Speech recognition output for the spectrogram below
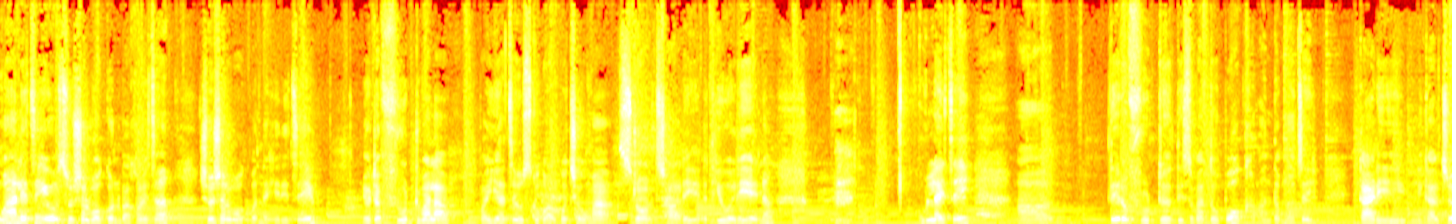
उहाँले चाहिँ यो सोसल वर्क गर्नुभएको रहेछ। सोसल वर्क भन्दाखेरि चाहिँ एउटा फ्रुटवाला भैया चाहिँ उसको घरको छेउमा स्टल छ अरे थियो अरे होइन? उसलाई चाहिँ तेरो फ्रुट त्यसो भए तोपोक अन्त म चाहिँ गाडी निकाल्छु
